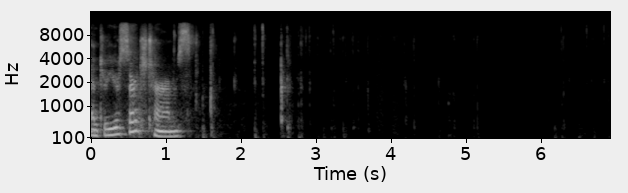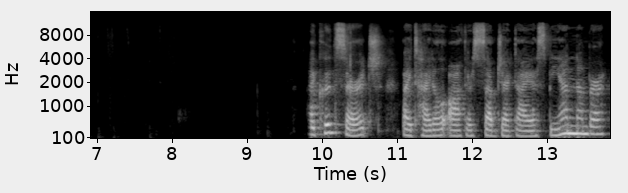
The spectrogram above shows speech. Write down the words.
Enter your search terms. I could search by title, author, subject, ISBN number.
